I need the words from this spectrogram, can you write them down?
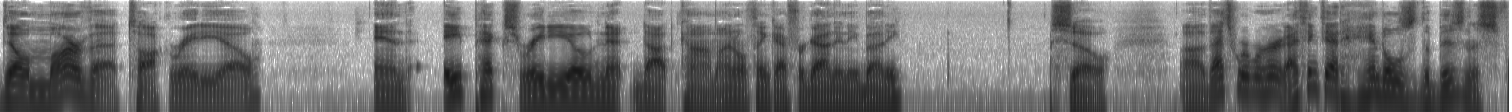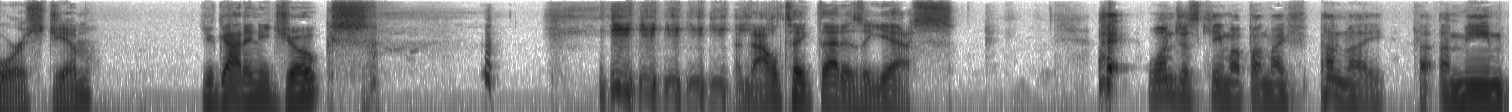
Delmarva Talk Radio, and ApexRadioNet.com. I don't think I forgot anybody. So uh, that's where we're heard. I think that handles the business for us, Jim. You got any jokes? I'll take that as a yes. One just came up on my on my uh, a meme It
